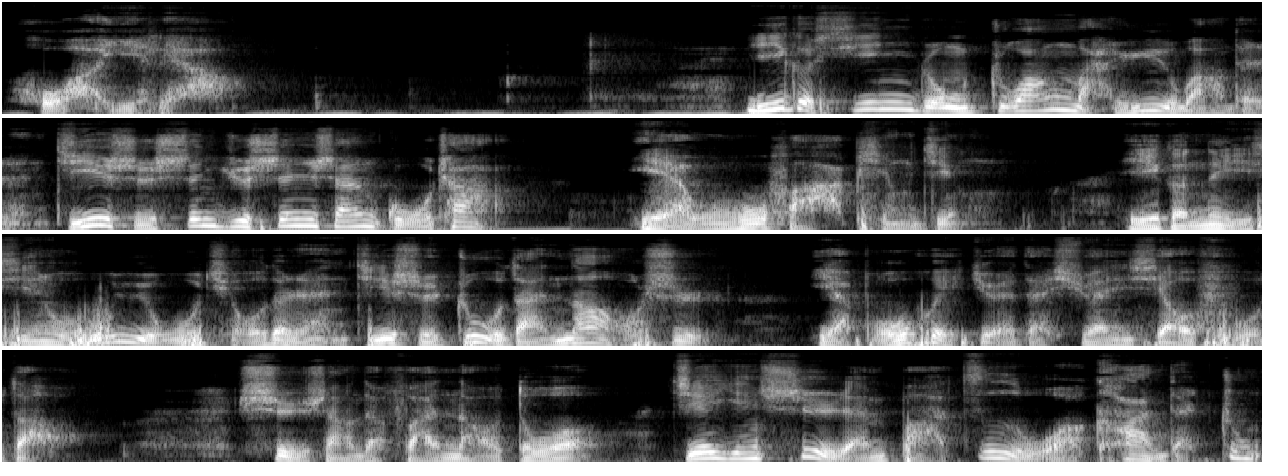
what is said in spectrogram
火一凉。一个心中装满欲望的人，即使身居深山古刹，也无法平静；一个内心无欲无求的人，即使住在闹市，也不会觉得喧嚣浮躁。世上的烦恼多，皆因世人把自我看得重，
